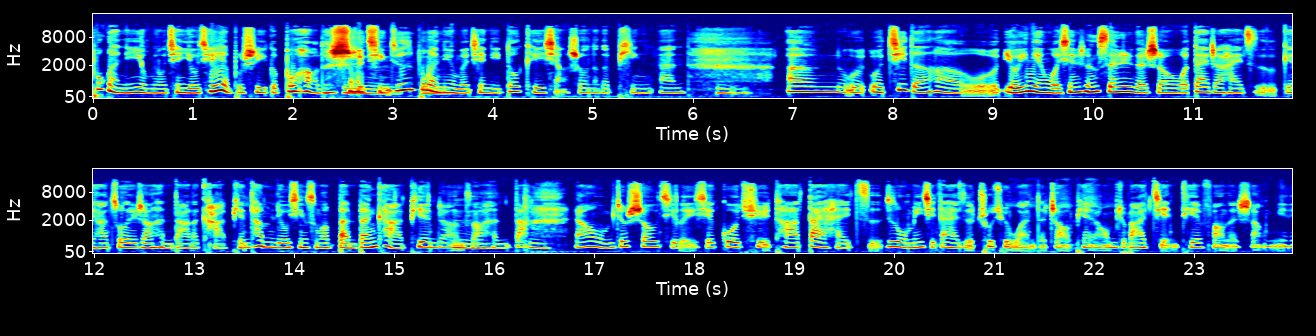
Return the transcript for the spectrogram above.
不管你有没有钱，有钱也不是一个不好的事情，嗯、就是不管你有没有钱，嗯、你都可以享受那个平安。嗯。嗯，我我记得哈，我有一年我先生 生日的时候，我带着孩子给他做了一张很大的卡片。他们流行什么板板卡片这样子，嗯、很大。嗯、然后我们就收集了一些过去他带孩子，就是我们一起带孩子出去玩的照片，然后我们就把它剪贴放在上面。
